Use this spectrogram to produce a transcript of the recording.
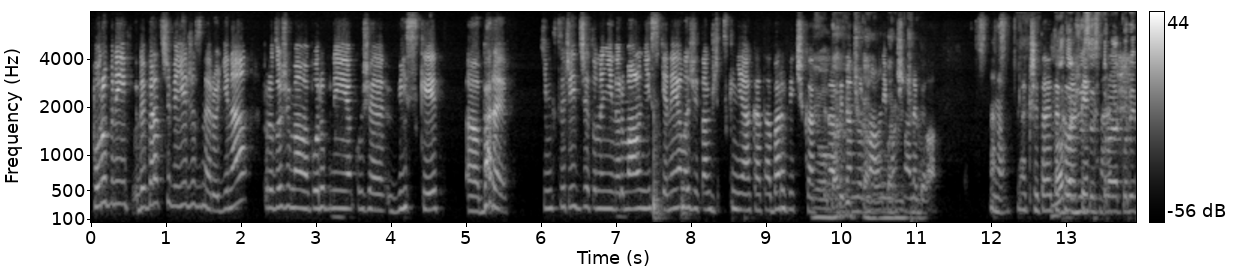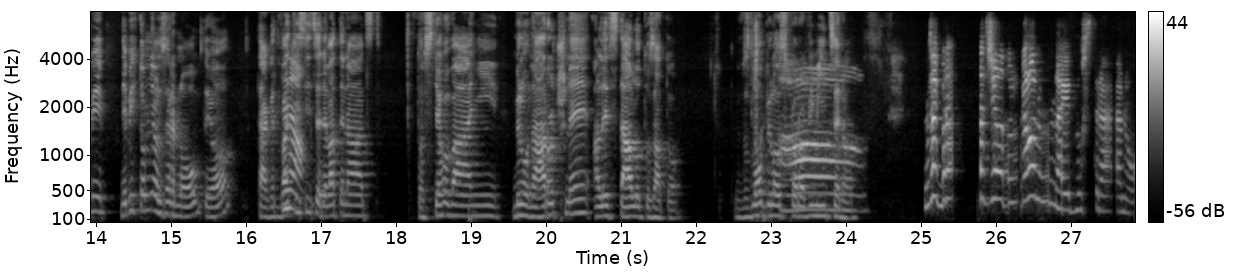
podobný, jde bratře vědět, že jsme rodina, protože máme podobný jakože výskyt uh, barev. Tím chci říct, že to není normální stěny, ale že tam vždycky nějaká ta barvička, jo, která barvička, by tam normálně no, možná nebyla. Ano, takže to je no, takové takže pěkné. sestro, jako kdyby, kdybych to měl zhrnout, jo, tak 2019 no. to stěhování bylo náročné, ale stálo to za to. Zlo bylo skoro oh. vymíceno. No tak že to bylo na jednu stranu,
